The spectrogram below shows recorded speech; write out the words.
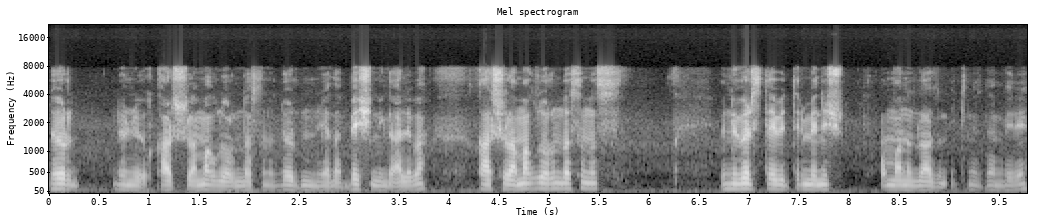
dördünü karşılamak zorundasınız. Dördünü ya da beşini galiba karşılamak zorundasınız. Üniversite bitirmeniz olmanız lazım ikinizden biri.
